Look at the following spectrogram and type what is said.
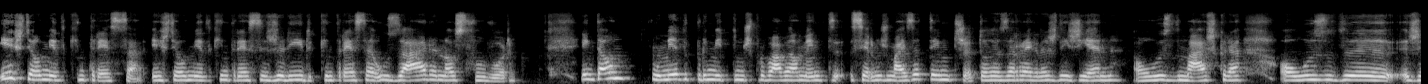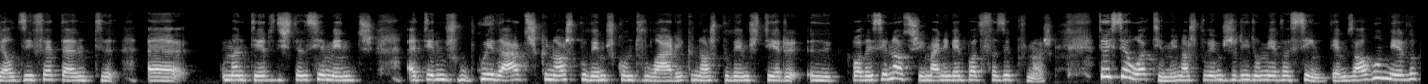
Este é o medo que interessa, este é o medo que interessa gerir, que interessa usar a nosso favor. Então, o medo permite-nos provavelmente sermos mais atentos a todas as regras de higiene, ao uso de máscara, ao uso de gel desinfetante, a manter distanciamentos, a termos cuidados que nós podemos controlar e que nós podemos ter, eh, que podem ser nossos e mais ninguém pode fazer por nós. Então isso é ótimo e nós podemos gerir o medo assim. Temos algum medo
